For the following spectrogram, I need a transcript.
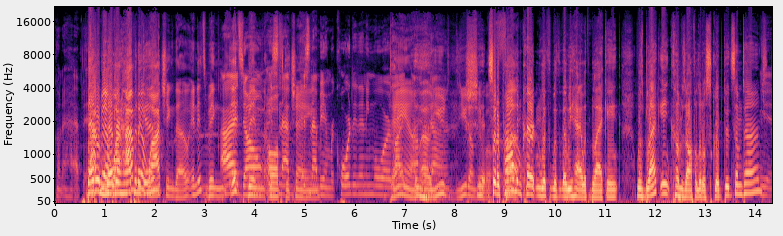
gonna happen. That'll I've been never wa- happen I've been again? watching though, and it's been I it's don't. been off not. the chain. It's not being recorded anymore. Damn. Like, oh, you done. you don't give Shit. a So the problem, fuck. curtain with with that we had with Black Ink was Black Ink comes off a little scripted sometimes, Yeah.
